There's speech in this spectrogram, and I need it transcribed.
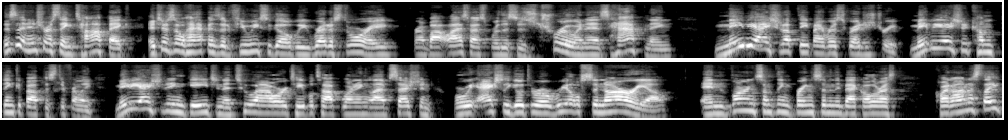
this is an interesting topic." It just so happens that a few weeks ago we read a story from about LastPass where this is true and it's happening maybe I should update my risk registry. Maybe I should come think about this differently. Maybe I should engage in a two hour tabletop learning lab session where we actually go through a real scenario and learn something, bring something back, all the rest. Quite honestly,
